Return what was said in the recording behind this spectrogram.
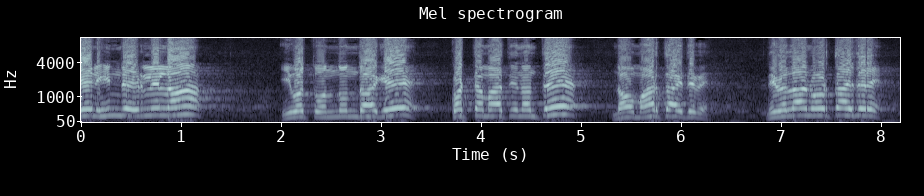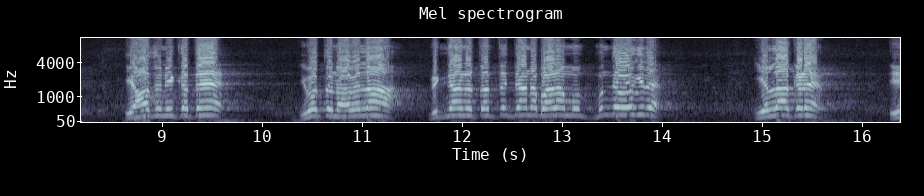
ಏನು ಹಿಂದೆ ಇರಲಿಲ್ಲ, ಇವತ್ತು ಒಂದೊಂದಾಗಿ ಕೊಟ್ಟ ಮಾತಿನಂತೆ ನಾವು ಮಾಡ್ತಾ ಇದ್ದೇವೆ. ನೀವೆಲ್ಲ ನೋಡ್ತಾ ಇದ್ದೀರಿ, ಈ ಆಧುನಿಕತೆ, ಇವತ್ತು ನಾವೆಲ್ಲ ವಿಜ್ಞಾನ ತಂತ್ರಜ್ಞಾನ ಬಹಳ ಮುಂದೆ ಹೋಗಿದೆ. ಎಲ್ಲ ಕಡೆ ಈ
